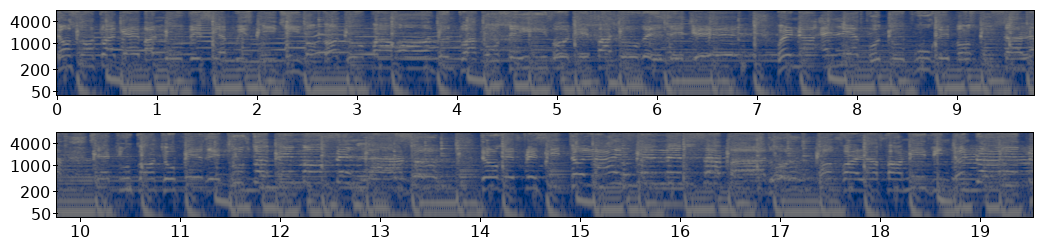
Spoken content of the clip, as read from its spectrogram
Dans son toit, gueule, ban mauvais surprise, vivant. Quand tes parents donne-toi conseil, il faut pas tout réséter. Ouais, non, elle est poteau pour réponse tout ça là. C'est tout quand opéré, trouve-toi paiement, c'est la zone. De réfléchir, te la Vous famille don't toi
